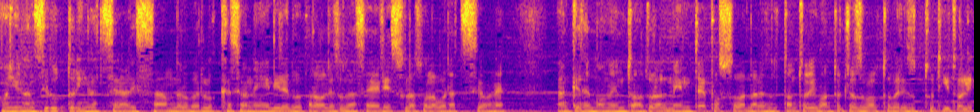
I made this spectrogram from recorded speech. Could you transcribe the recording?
voglio innanzitutto ringraziare Alessandro per l'occasione di dire due parole sulla serie e sulla sua lavorazione, anche se al momento naturalmente posso parlare soltanto di quanto già svolto per i sottotitoli.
